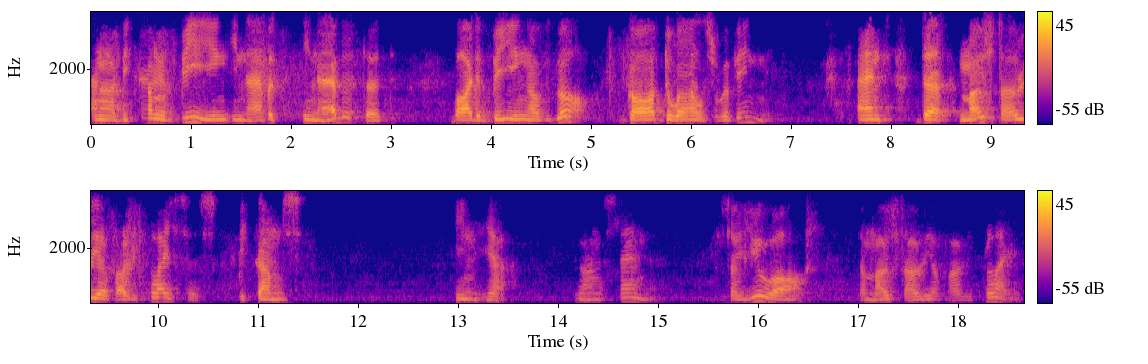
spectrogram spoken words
And I become a being inhabit, inhabited by the being of God. God dwells within me. And the most holy of holy places becomes in here. You understand that? So you are the most holy of holy place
